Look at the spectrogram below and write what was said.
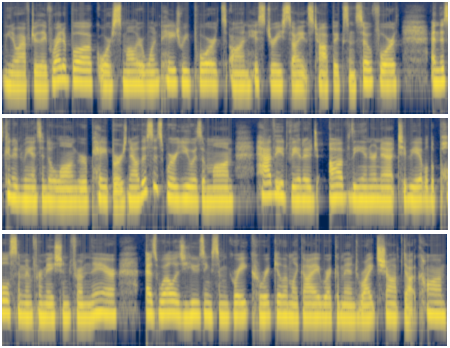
you know, after they've read a book, or smaller one page reports on history, science topics, and so forth. And this can advance into longer papers. Now, this is where you as a mom have the advantage of the internet to be able to pull some information from there, as well as using some great curriculum like I recommend writeshop.com.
